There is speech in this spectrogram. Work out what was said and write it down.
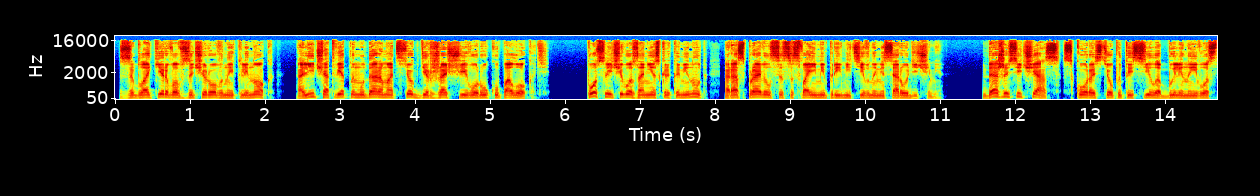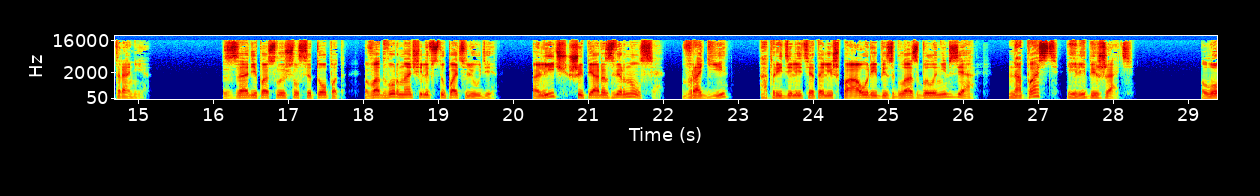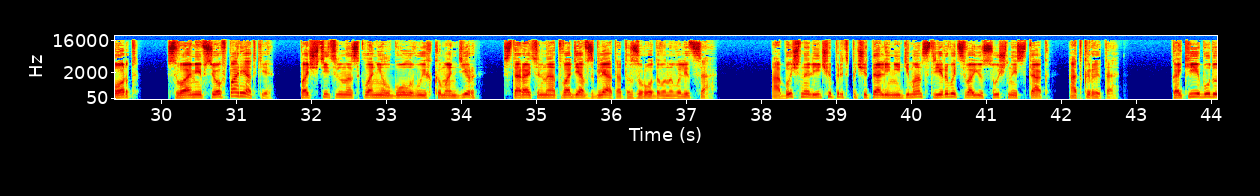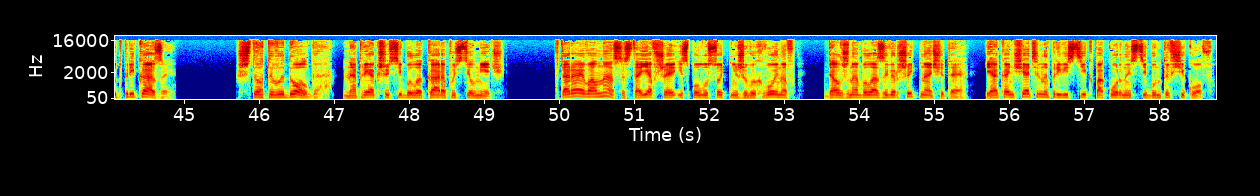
Заблокировав зачарованный клинок, Лич ответным ударом отсек держащую его руку по локоть. После чего за несколько минут расправился со своими примитивными сородичами. Даже сейчас скорость, опыт и сила были на его стороне. Сзади послышался топот, во двор начали вступать люди. Лич, шипя, развернулся. Враги? Определить это лишь по ауре без глаз было нельзя. Напасть или бежать? «Лорд, с вами все в порядке?» почтительно склонил голову их командир, старательно отводя взгляд от изуродованного лица. Обычно личи предпочитали не демонстрировать свою сущность так открыто. Какие будут приказы? Что-то вы долго. Напрягшись, Ибалакар опустил меч. Вторая волна, состоявшая из полусотни живых воинов, должна была завершить начатое и окончательно привести к покорности бунтовщиков.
